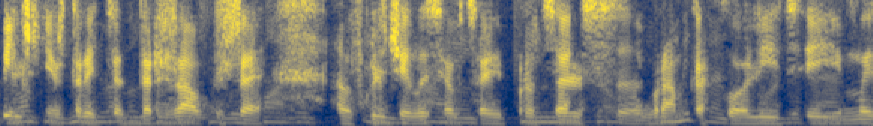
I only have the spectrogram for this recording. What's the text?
Більш ніж 30 держав вже е, включилися в цей процес в рамках коаліції. Ми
